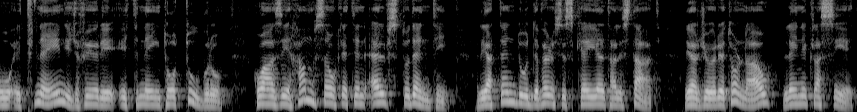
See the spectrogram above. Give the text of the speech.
u t-Tnejn, jiġifieri t-Tnejn ta' Ottubru, kważi 35 elf studenti li jattendu diversi skejjel tal-Istat jerġgħu jirritornaw lejn il-klassijiet.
